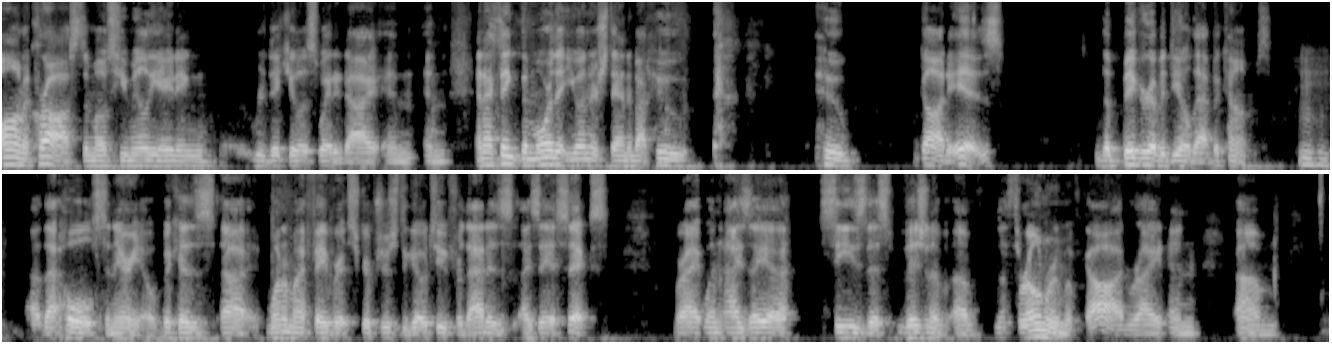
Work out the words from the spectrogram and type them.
on a cross, the most humiliating, ridiculous way to die. And and and I think the more that you understand about who who God is, the bigger of a deal that becomes. Mm-hmm. Uh, that whole scenario, because uh, one of my favorite scriptures to go to for that is Isaiah six, right? When Isaiah sees this vision of, of the throne room of God, right? And um,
